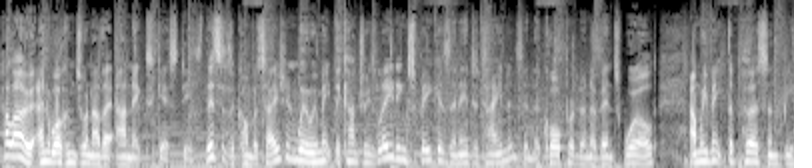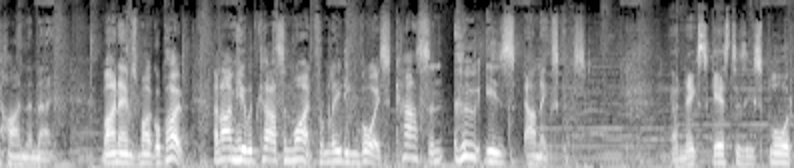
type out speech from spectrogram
Hello, and welcome to another Our Next Guest Is. This is a conversation where we meet the country's leading speakers and entertainers in the corporate and events world, and we meet the person behind the name. My name's Michael Pope, and I'm here with Carson White from Leading Voice. Carson, who is our next guest? Our next guest has explored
